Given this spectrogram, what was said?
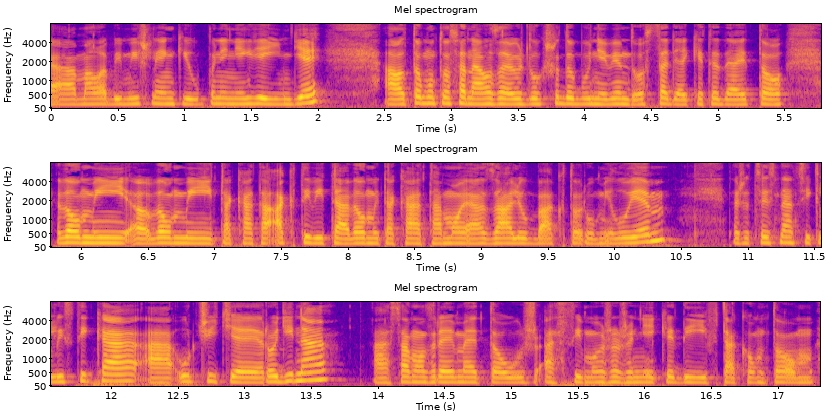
a mala by myšlienky úplne niekde inde. Ale tomuto sa naozaj už dlhšiu dobu neviem dostať, aj keď teda je to veľmi, veľmi taká tá aktivita, veľmi taká tá moja záľuba, ktorú milujem. Takže cestná cyklistika a určite rodina, a samozrejme to už asi možno, že niekedy v takom tom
